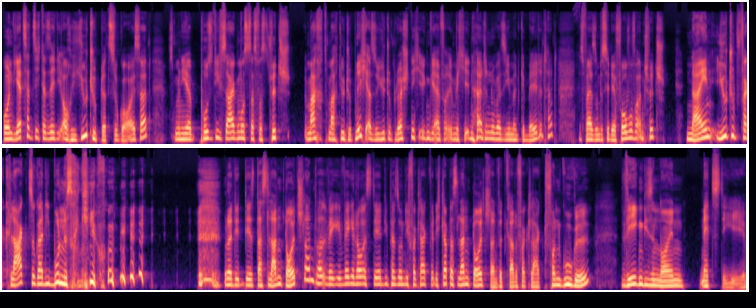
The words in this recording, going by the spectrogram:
Und jetzt hat sich tatsächlich auch YouTube dazu geäußert, dass man hier positiv sagen muss, das, was Twitch macht, macht YouTube nicht. Also YouTube löscht nicht irgendwie einfach irgendwelche Inhalte, nur weil sie jemand gemeldet hat. Das war ja so ein bisschen der Vorwurf an Twitch. Nein, YouTube verklagt sogar die Bundesregierung. Oder die, die, das Land Deutschland? Wer, wer, genau ist der, die Person, die verklagt wird? Ich glaube, das Land Deutschland wird gerade verklagt von Google wegen diesem neuen Netz.de.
